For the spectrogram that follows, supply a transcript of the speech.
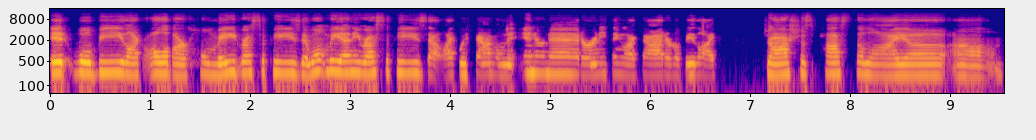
it will be like all of our homemade recipes. It won't be any recipes that like we found on the internet or anything like that. It'll be like Josh's pastalaya, um,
